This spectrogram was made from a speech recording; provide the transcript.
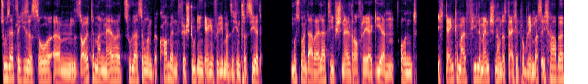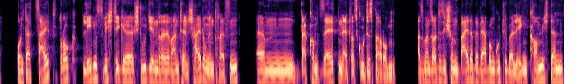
Zusätzlich ist es so, ähm, sollte man mehrere Zulassungen bekommen für Studiengänge, für die man sich interessiert, muss man da relativ schnell darauf reagieren. Und ich denke mal, viele Menschen haben das gleiche Problem, was ich habe. Unter Zeitdruck lebenswichtige, studienrelevante Entscheidungen treffen, ähm, da kommt selten etwas Gutes bei rum. Also man sollte sich schon bei der Bewerbung gut überlegen, komme ich denn,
